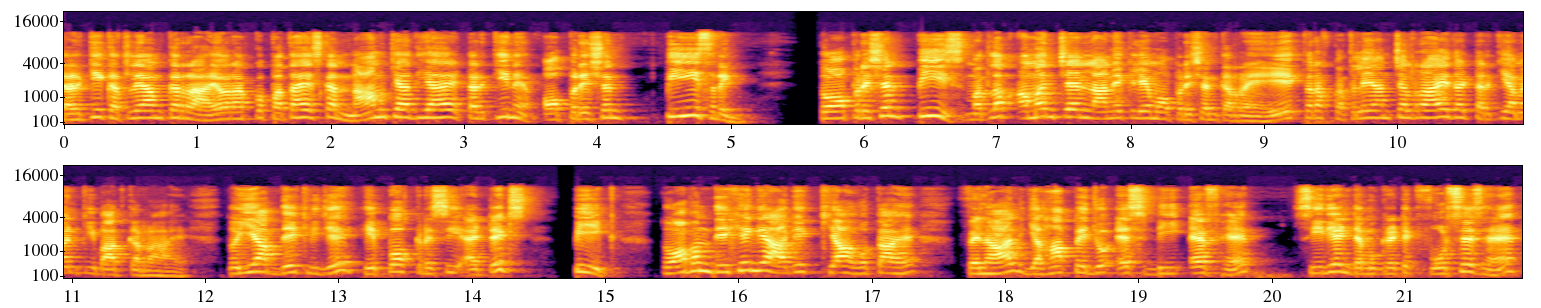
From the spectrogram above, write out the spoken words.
टर्की कतलेआम कर रहा है और आपको पता है इसका नाम क्या दिया है? टर्की ने ऑपरेशन पीस रिंग तो ऑपरेशन पीस मतलब अमन चैन लाने के लिए हम ऑपरेशन कर रहे हैं। एक तरफ़ कतलेआम चल रहा है, इधर टर्की अमन की बात कर रहा है। तो ये आप देख लीजिए हिपोक्रेसी एट इट्स पीक तो अब हम देखेंगे आगे क्या होता है। फ़िलहाल यहाँ पे जो एसडीएफ है सीरियन डेमोक्रेटिक फोर्सेस हैं,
